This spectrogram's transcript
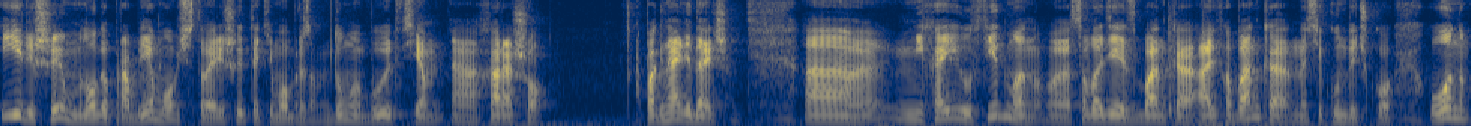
И решим много проблем, общество решит таким образом. Думаю, будет всем э, хорошо. Погнали дальше. А, Михаил Фидман, э, совладелец банка Альфа-банка, на секундочку, он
